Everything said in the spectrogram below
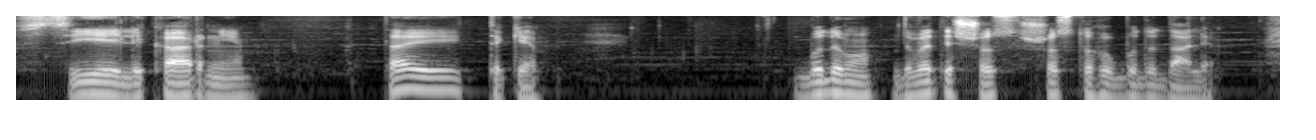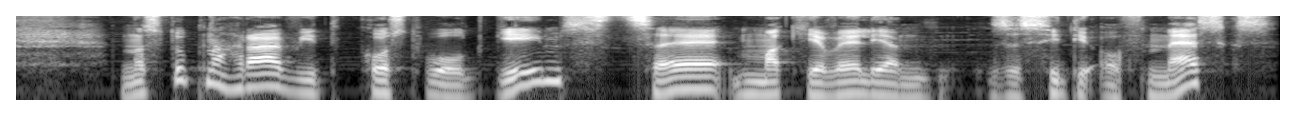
з цієї лікарні. Та й таке. Будемо дивитися, що, що з того буде далі. Наступна гра від Coast World Games це Machiavellian The City of Masks.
